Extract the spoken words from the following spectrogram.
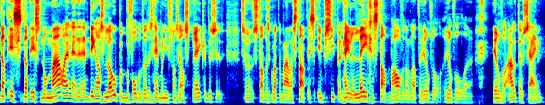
dat, is, dat is normaal. En, en, dingen als lopen bijvoorbeeld, dat is helemaal niet vanzelfsprekend. Dus uh, zo'n stad als Guatemala stad is in principe een hele lege stad, behalve dan dat er heel veel, heel veel, uh, heel veel auto's zijn.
